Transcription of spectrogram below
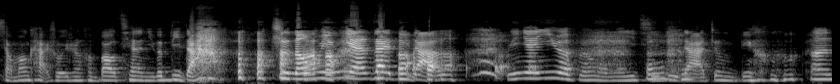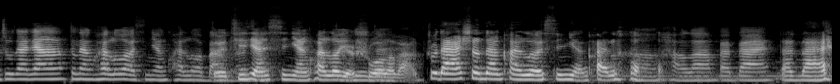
小猫卡说一声很抱歉你的抵达哈 哈只能明年再抵达了。明年一月份我们一起抵达正定。嗯祝大家圣诞快乐新年快乐吧对提前新年快乐也说了吧祝大家圣诞快乐新年快乐嗯好了拜拜。拜拜。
